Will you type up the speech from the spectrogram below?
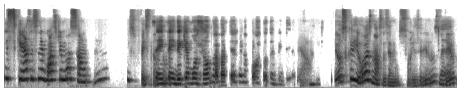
Esquece esse negócio de emoção. Hum, isso fez tanto entender que a emoção vai bater ali na porta o tempo inteiro. Deus criou as nossas emoções, Ele nos É, deu.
